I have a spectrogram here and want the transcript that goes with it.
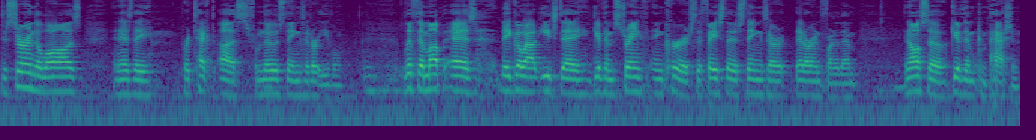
discern the laws and as they protect us from those things that are evil. Lift them up as they go out each day, give them strength and courage to face those things are, that are in front of them, and also give them compassion.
